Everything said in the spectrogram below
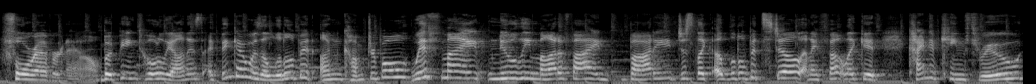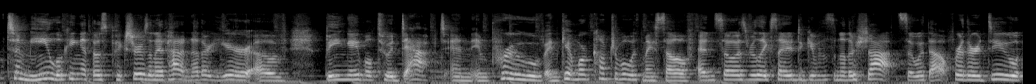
forever now now. But being totally honest, I think I was a little bit uncomfortable with my newly modified body, just like a little bit still, and I felt like it kind of came through to me looking at those pictures and I've had another year of being able to adapt and improve and get more comfortable with myself. And so I was really excited to give this another shot. So without further ado,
